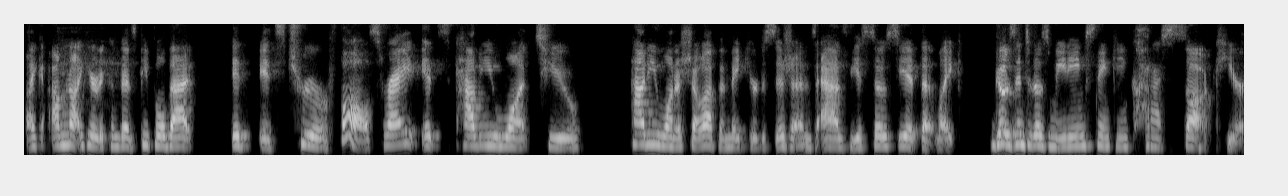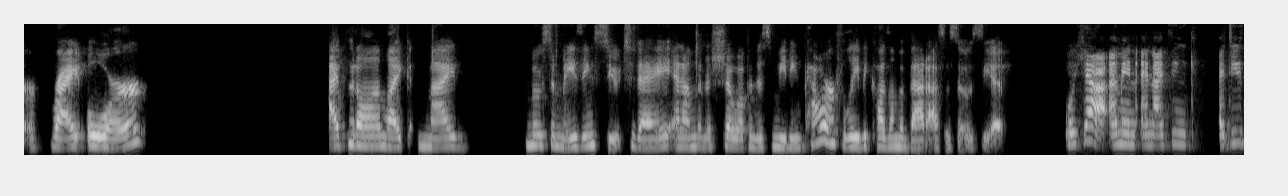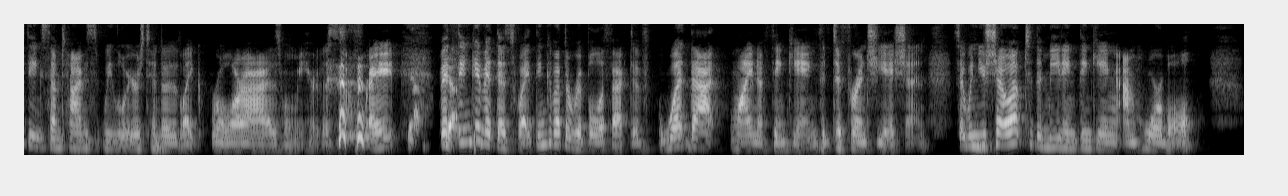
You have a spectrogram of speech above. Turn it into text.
like, I'm not here to convince people that it, it's true or false, right? It's how do you want to how do you want to show up and make your decisions as the associate that like goes into those meetings thinking, God, I suck here, right? Or I put on like my most amazing suit today and I'm going to show up in this meeting powerfully because I'm a badass associate. Well, yeah. I mean, and I think I do think sometimes we lawyers tend to like roll our eyes when we hear this stuff, right? yeah, but yeah. think of it this way think about the ripple effect of what that line of thinking, the differentiation. So when you mm-hmm. show up to the meeting thinking, I'm horrible,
